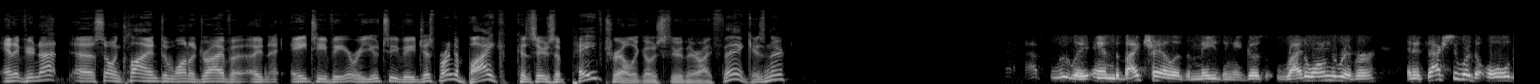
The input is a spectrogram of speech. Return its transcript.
And if you're not uh, so inclined to want to drive a, an ATV or a UTV, just bring a bike because there's a paved trail that goes through there, I think, isn't there? Absolutely. And the bike trail is amazing. It goes right along the river, and it's actually where the old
